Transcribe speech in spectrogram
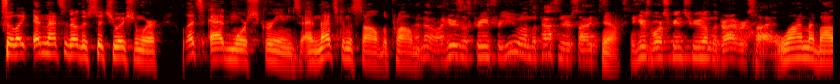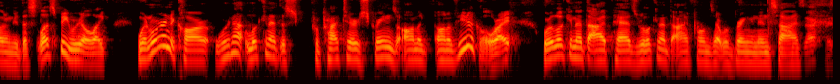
So like, and that's another situation where let's add more screens, and that's going to solve the problem. No, Here's a screen for you on the passenger side, Yeah. and here's more screens for you on the driver's side. Why am I bothering with this? Let's be real. Like when we're in a car, we're not looking at the proprietary screens on a, on a vehicle, right? We're looking at the iPads, we're looking at the iPhones that we're bringing inside. Exactly.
